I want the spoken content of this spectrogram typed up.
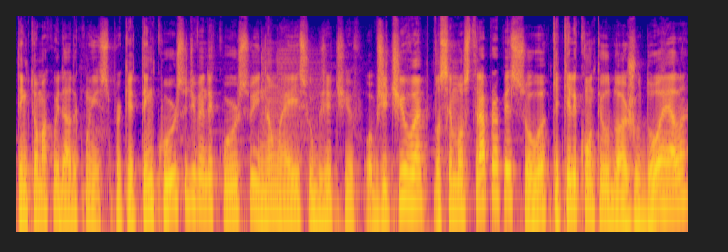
Tem que tomar cuidado com isso, porque tem curso de vender curso e não é esse o objetivo. O objetivo é você mostrar para a pessoa que aquele conteúdo ajudou ela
